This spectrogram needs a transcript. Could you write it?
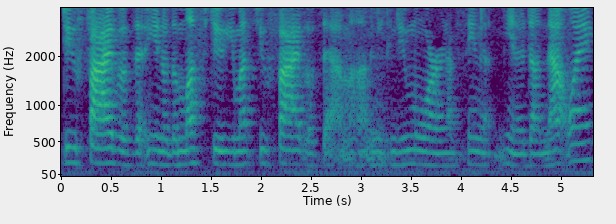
do five of them you know the must do you must do five of them um, and you can do more and I've seen it you know done that way.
